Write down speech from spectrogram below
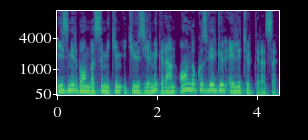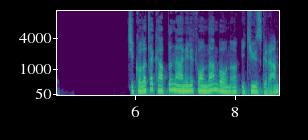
İzmir bombası mikim 220 gram 19,50 Türk Lirası. Çikolata kaplı naneli fondan bono 200 gram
